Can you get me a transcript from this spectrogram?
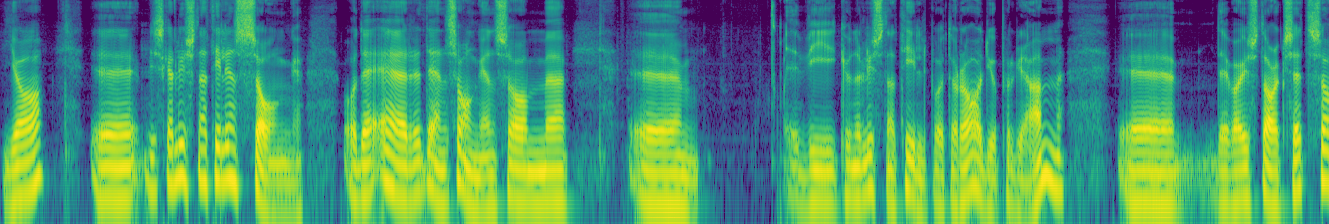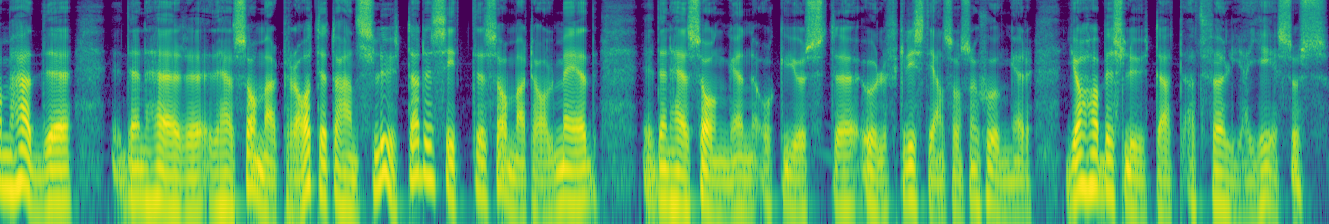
Ja, eh, vi ska lyssna till en sång och det är den sången som eh, eh vi kunde lyssna till på ett radioprogram. Eh, det var ju Starkset som hade den här, det här sommarpratet och han slutade sitt eh, sommartal med eh, den här sången och just Ulf Kristiansson som sjunger Jag har beslutat att följa Jesus.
